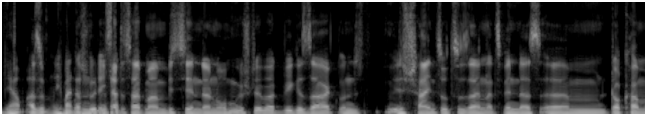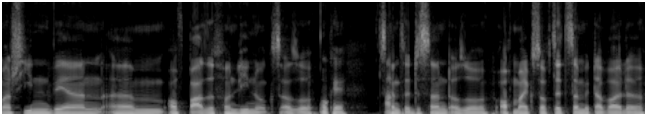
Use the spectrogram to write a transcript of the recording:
ja, also ich meine, das würde. Ich hatte es halt mal ein bisschen dann rumgestöbert, wie gesagt, und es scheint so zu sein, als wenn das ähm, Docker-Maschinen wären ähm, auf Basis von Linux. Also okay. Das ist ganz interessant. Also auch Microsoft setzt da mittlerweile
